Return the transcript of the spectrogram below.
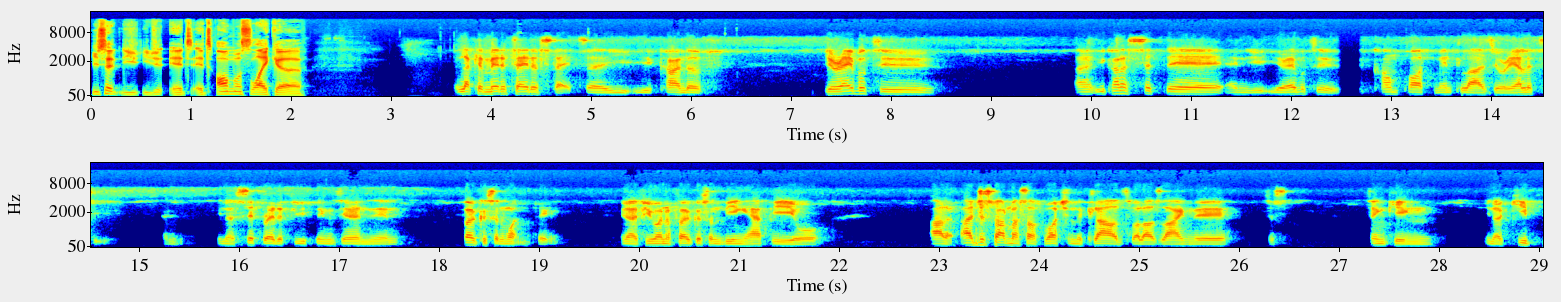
You said you, you it's it's almost like a like a meditative state. So you, you kind of you're able to uh, you kind of sit there and you, you're able to compartmentalize your reality and you know separate a few things here and then focus on one thing you know if you want to focus on being happy or I, I just found myself watching the clouds while I was lying there just thinking you know keep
